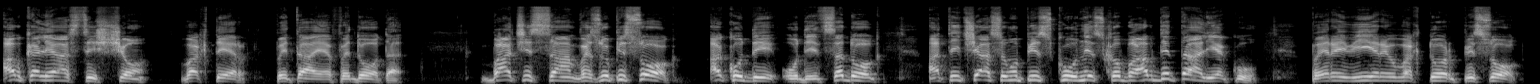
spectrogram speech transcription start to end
А в колясці що? Вахтер питає Федота. Бачиш сам, везу пісок. А куди? У дитсадок. А ти часом у піску не сховав деталь яку? Перевірив вахтор пісок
